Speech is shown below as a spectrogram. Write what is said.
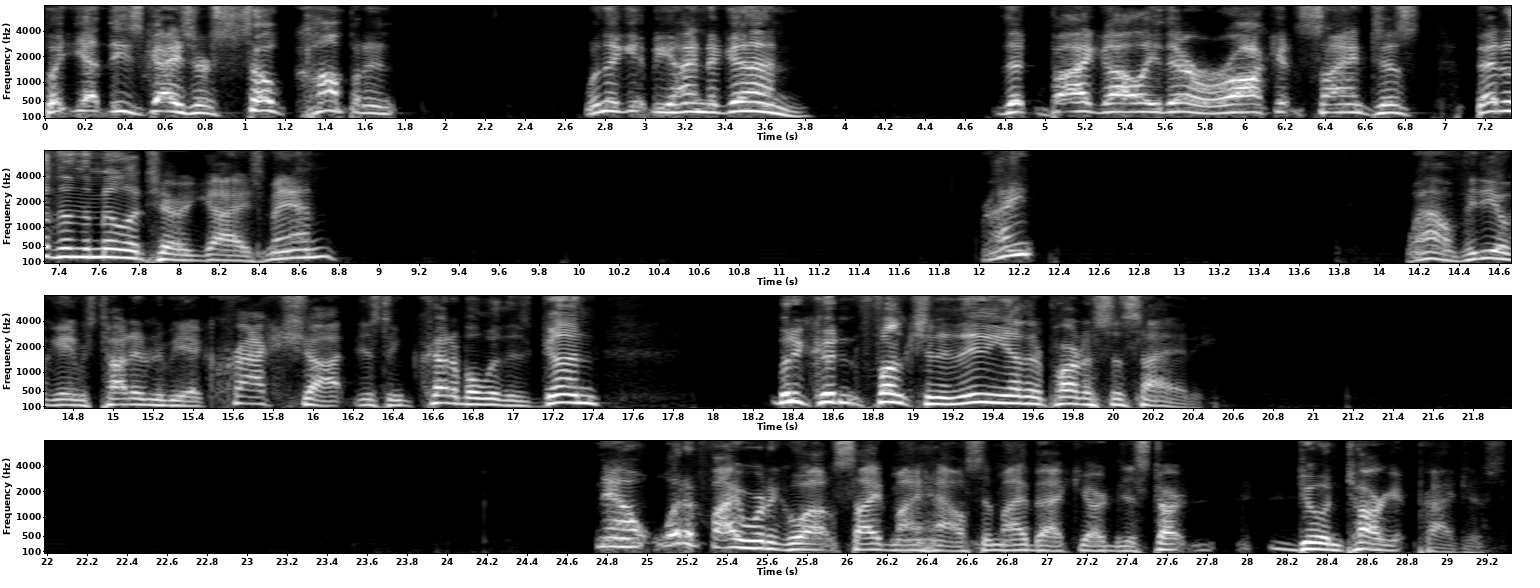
But yet these guys are so competent when they get behind a gun that, by golly, they're rocket scientists better than the military guys, man. Right? Wow, video games taught him to be a crack shot, just incredible with his gun, but he couldn't function in any other part of society. Now, what if I were to go outside my house in my backyard and just start doing target practice?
